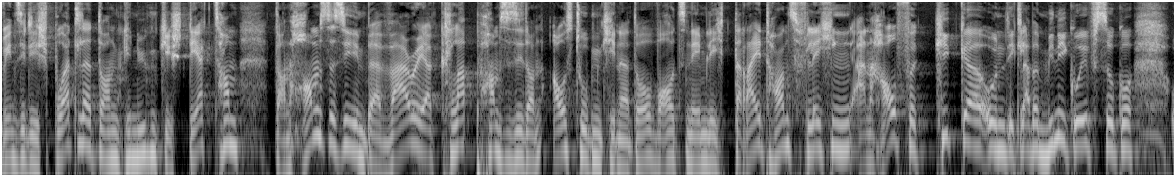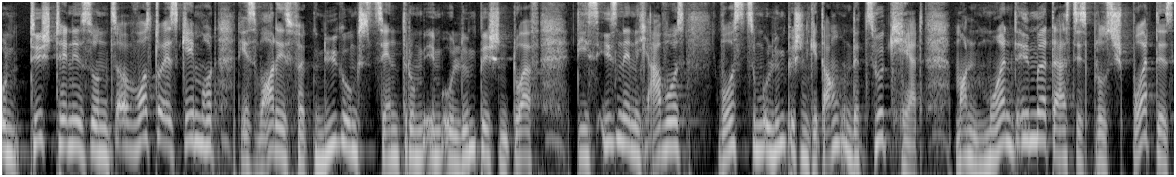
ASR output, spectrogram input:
Wenn sie die Sportler dann genügend gestärkt haben, dann haben sie sie im Bavaria Club, haben sie sie dann austoben können. Da war es nämlich drei Tanzflächen, ein Haufen Kicker und ich glaube Minigolf sogar und Tischtennis und äh, was da es gegeben hat, das war das Vergnügungszentrum im Olympischen Dorf. Das ist nämlich auch was, was zum olympischen Gedanken dazugehört. Man meint immer, dass das bloß Sport ist,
